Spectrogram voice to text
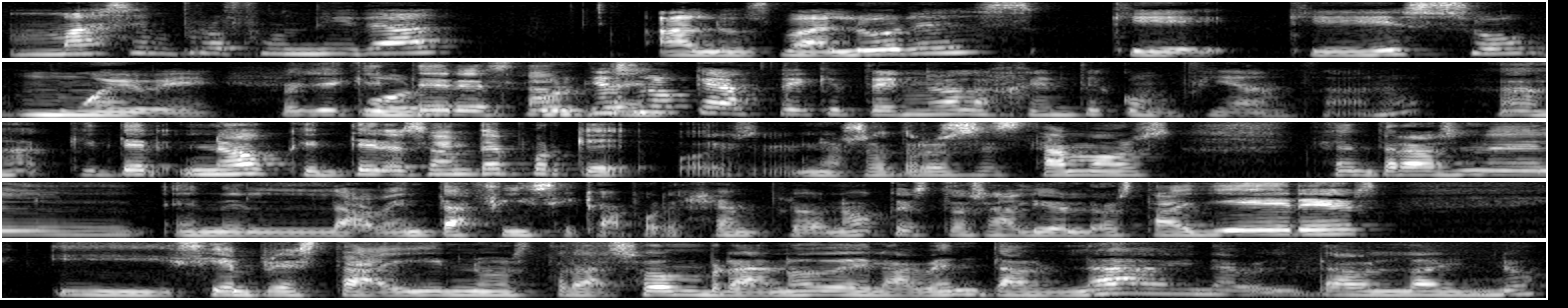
más en profundidad a los valores que, que eso mueve. Oye, qué Por- interesante. Porque es lo que hace que tenga la gente confianza, ¿no? Ajá, qué inter- no, qué interesante porque pues, nosotros estamos centrados en, el, en el- la venta física, por ejemplo, ¿no? Que esto salió en los talleres y siempre está ahí nuestra sombra, ¿no? De la venta online, la venta online, ¿no?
